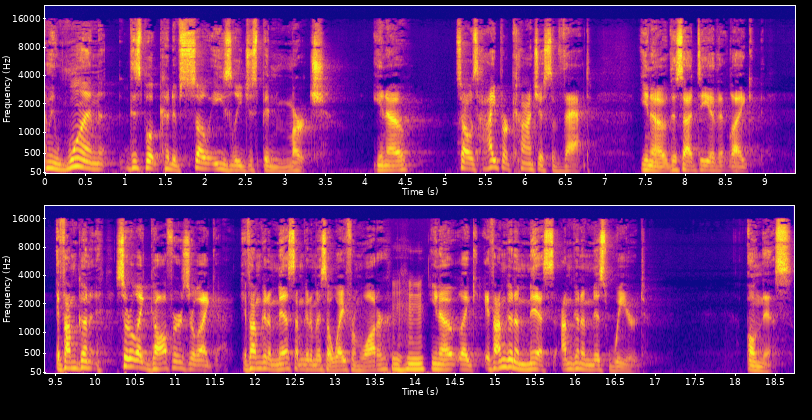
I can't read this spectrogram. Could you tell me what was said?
I mean, one, this book could have so easily just been merch, you know? So I was hyper conscious of that. You know, this idea that like, if I'm going to, sort of like golfers are like, if I'm going to miss, I'm going to miss away from water. Mm-hmm. You know, like if I'm going to miss, I'm going to miss weird on this.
